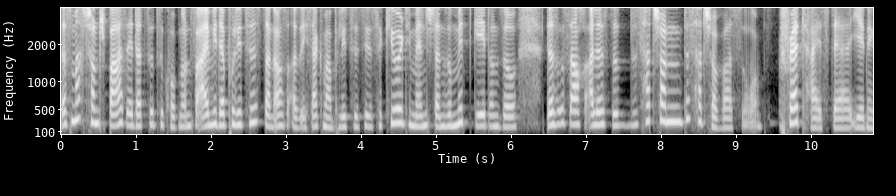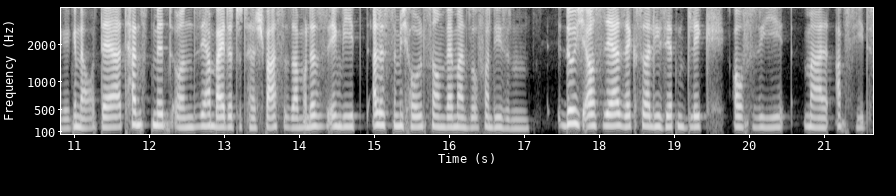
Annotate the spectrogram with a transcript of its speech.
das macht schon Spaß, ey, dazu zu gucken. Und vor allem, wie der Polizist dann auch, also ich sag mal Polizist, der Security-Mensch dann so mitgeht und so. Das ist auch alles, das, das hat schon, das hat schon was so. Fred heißt derjenige, genau. Der tanzt mit und sie haben beide total Spaß zusammen. Und das ist irgendwie alles ziemlich wholesome, wenn man so von diesem durchaus sehr sexualisierten Blick auf sie mal absieht.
